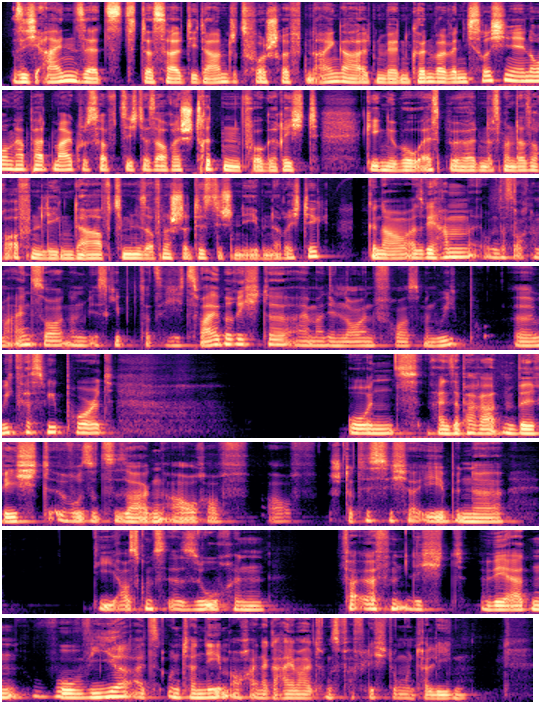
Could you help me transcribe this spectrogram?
sich einsetzt, dass halt die Datenschutzvorschriften eingehalten werden können, weil wenn ich es richtig in Erinnerung habe, hat Microsoft sich das auch erstritten vor Gericht gegenüber US-Behörden, dass man das auch offenlegen darf, zumindest auf einer statistischen Ebene, richtig? Genau, also wir haben, um das auch nochmal einzuordnen, es gibt tatsächlich zwei Berichte, einmal den Law Enforcement Report äh, Request Report und einen separaten Bericht, wo sozusagen auch auf, auf statistischer Ebene die Auskunftsersuchen veröffentlicht werden, wo wir als Unternehmen auch einer Geheimhaltungsverpflichtung unterliegen.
